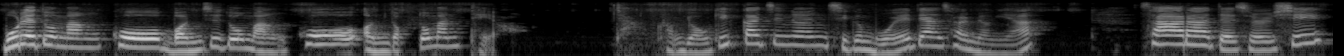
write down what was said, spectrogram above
모래도 많고 먼지도 많고 언덕도 많대요. 자, 그럼 여기까지는 지금 뭐에 대한 설명이야? 사하라 데설시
